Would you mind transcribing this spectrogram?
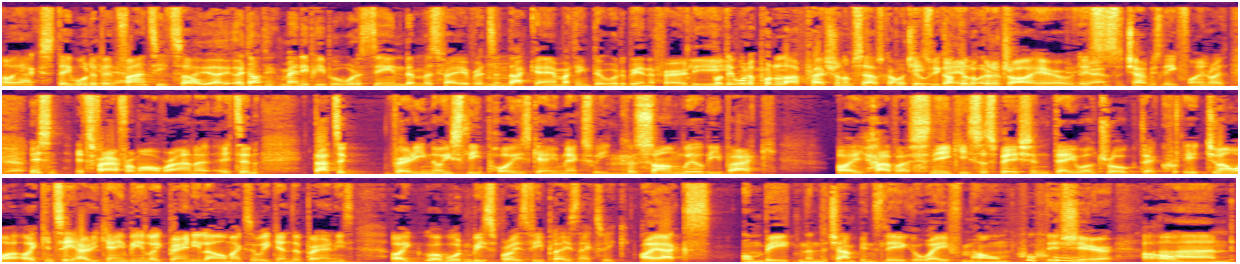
Ajax. They would have been fancied. So, I, I- don't think many people would have seen them as favourites in that game. I think there would have been a fairly. Mm. but they would have put a lot of pressure on themselves. Going, geez, we got to look at a draw here. This Yeah. is a Champions League final. Yeah. Listen, it's far from over, and it's in. That's a very nicely poised game next week Mm. because Son will be back. I have a sneaky suspicion they will drug the. Do you know what? I can see Harry Kane being like Bernie Lomax a weekend of Bernie's. I, I wouldn't be surprised if he plays next week. Ajax unbeaten in the Champions League away from home this year, At home. and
